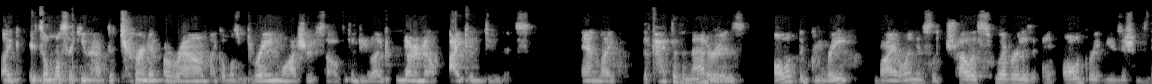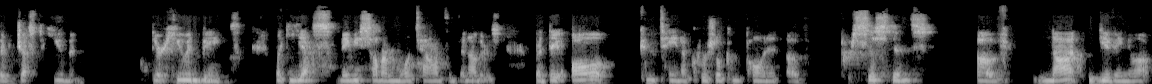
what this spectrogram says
Like it's almost like you have to turn it around like almost brainwash yourself to be like no no no i can do this. And like the fact of the matter is all of the great violinists like cellists whoever it is all great musicians they're just human. They're human beings like yes maybe some are more talented than others but they all contain a crucial component of persistence of not giving up.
